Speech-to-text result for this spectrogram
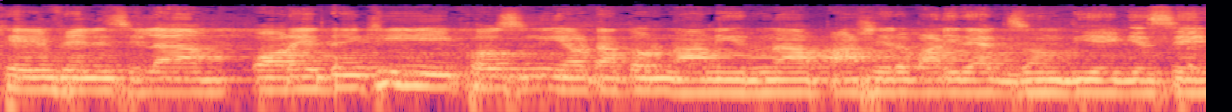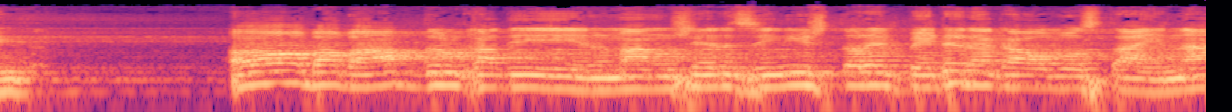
খেয়ে ফেলেছিলাম। পরে দেখি খোঁজ নিয়ে ওটা তোর নানির না, পাশের বাড়ির একজন দিয়ে গেছে। ও বাবা আব্দুল কাদের, মানুষের জিনিস তোরে পেটে রাখা অবস্থায় না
